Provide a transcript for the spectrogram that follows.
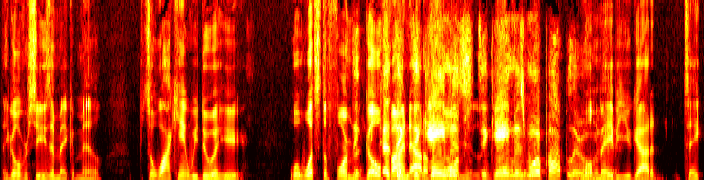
They go overseas and make a mill. So why can't we do it here? Well, what's the formula? Go Because find the, out the a game formula. Is, the game is more popular. well, maybe there. you got to take.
